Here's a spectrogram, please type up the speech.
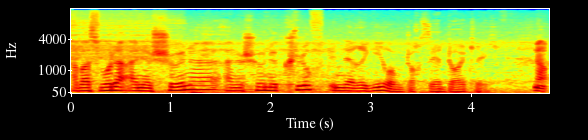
Aber es wurde eine schöne, eine schöne Kluft in der Regierung doch sehr deutlich. Ja?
